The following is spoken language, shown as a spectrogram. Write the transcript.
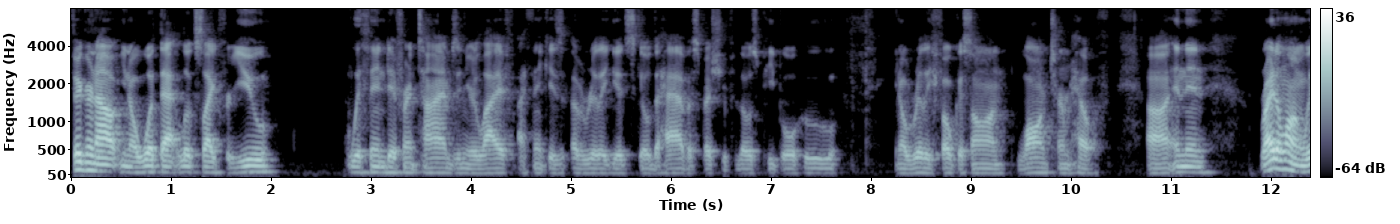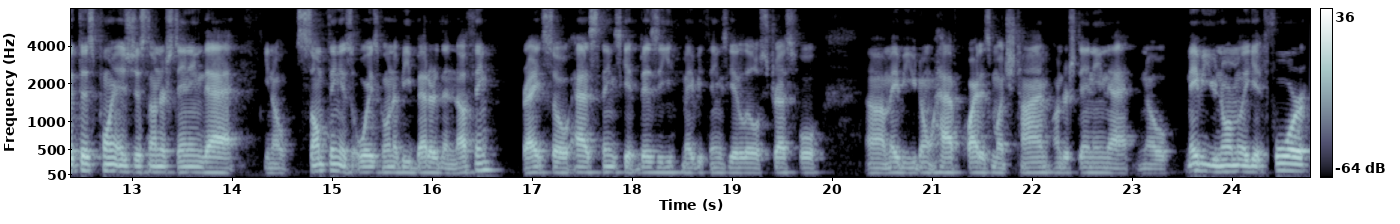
figuring out, you know, what that looks like for you within different times in your life, I think is a really good skill to have, especially for those people who, you know, really focus on long term health. Uh, and then right along with this point is just understanding that, you know, something is always going to be better than nothing, right? So as things get busy, maybe things get a little stressful. Uh, maybe you don't have quite as much time. Understanding that, you know, maybe you normally get four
